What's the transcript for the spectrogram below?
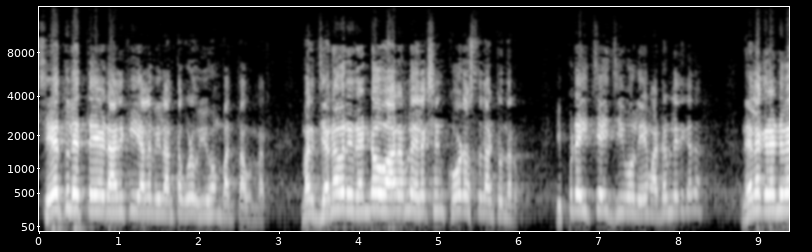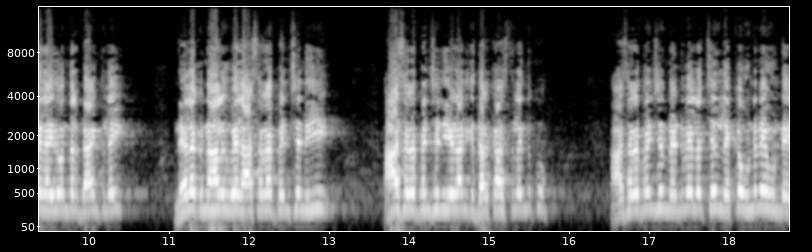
చేతులు ఎత్తేయడానికి ఇలా వీళ్ళంతా కూడా వ్యూహం బంతా ఉన్నారు. మరి జనవరి రెండో వారంలో ఎలక్షన్ కోడ్ వస్తుంది అంటున్నారు. ఇప్పుడే ఇచ్చే జీవోలు ఏం అడ్డం లేదు కదా? నెలకు రెండు వేల ఐదు వందలు బ్యాంకులు అయ్యి నెలకు నాలుగు వేల ఆసరా పెన్షన్ ఇయ్యి ఆసరా పెన్షన్ ఇవ్వడానికి దరఖాస్తులు ఎందుకు? ఆసరా పెన్షన్ రెండు వేలు వచ్చేది లెక్క ఉండనే ఉండే.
